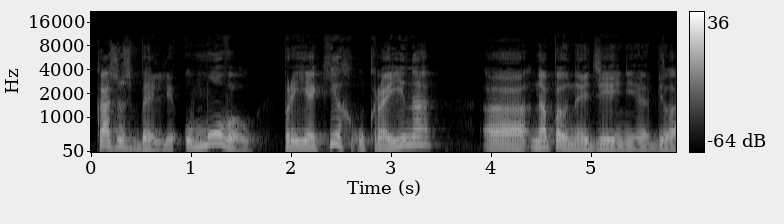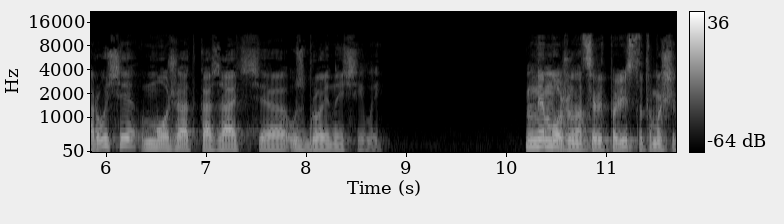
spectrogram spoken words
казус беллі умоваў, пры якіх Украіна на пэўнае дзеянне Беларусі можа адказаць узброенай сілай. Не можу на це відповісти, тому що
